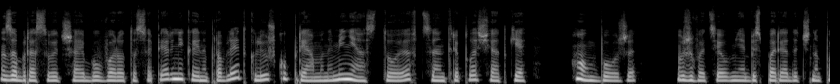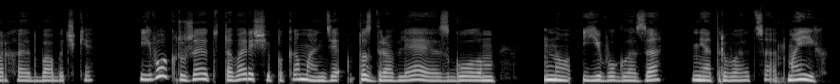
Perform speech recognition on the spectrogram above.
забрасывает шайбу в ворота соперника и направляет клюшку прямо на меня, стоя в центре площадки. О, боже! В животе у меня беспорядочно порхают бабочки. Его окружают товарищи по команде, поздравляя с голом, но его глаза не отрываются от моих.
